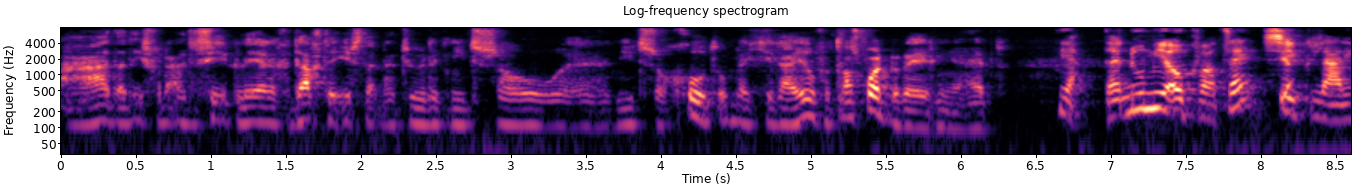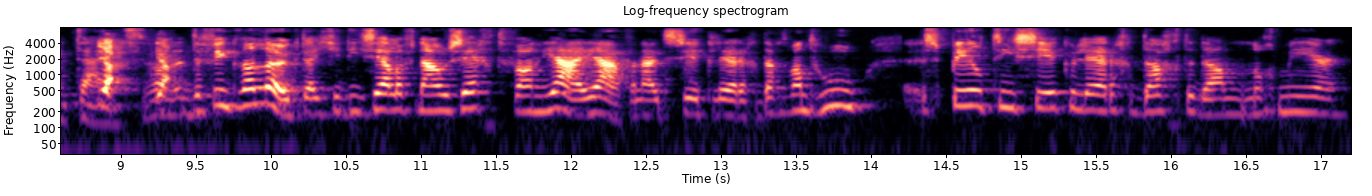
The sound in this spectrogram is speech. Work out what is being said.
Maar dat is vanuit de circulaire gedachte is dat natuurlijk niet zo, uh, niet zo goed. Omdat je daar heel veel transportbewegingen hebt. Ja, daar noem je ook wat, hè? Circulariteit. Ja, ja, Dat vind ik wel leuk dat je die zelf nou zegt van ja, ja, vanuit de circulaire gedachte. Want hoe speelt die circulaire gedachte dan nog meer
